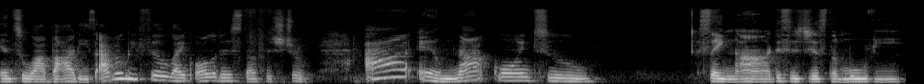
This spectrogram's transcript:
into our bodies. I really feel like all of this stuff is true. I am not going to say, nah, this is just a movie.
